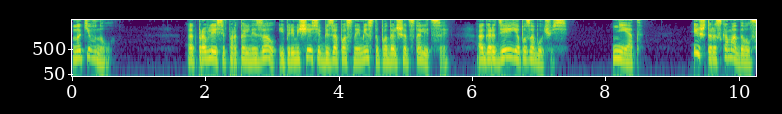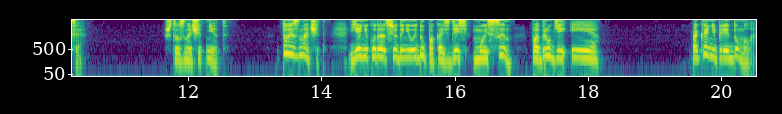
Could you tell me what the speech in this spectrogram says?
но кивнул. Отправляйся в портальный зал и перемещайся в безопасное место подальше от столицы. О Гордее я позабочусь. Нет. И что раскомандовался? Что значит нет? То и значит, я никуда отсюда не уйду, пока здесь мой сын, подруги и... Пока не передумала,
